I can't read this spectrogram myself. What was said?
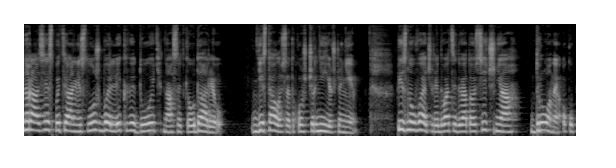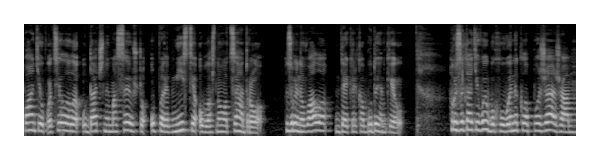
Наразі спеціальні служби ліквідують наслідки ударів. Дісталося також Чернігівщині. Пізно ввечері, 29 січня, дрони окупантів поцілили у дачний масив, що у передмісті обласного центру. Зруйнувало декілька будинків. В результаті вибуху виникла пожежа.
